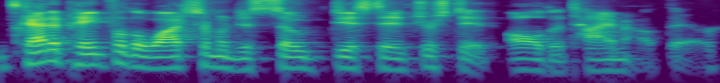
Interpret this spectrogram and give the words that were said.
it's kind of painful to watch someone just so disinterested all the time out there.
